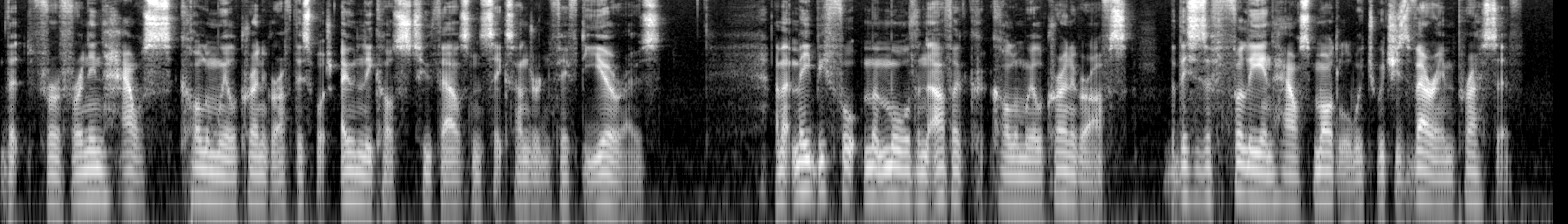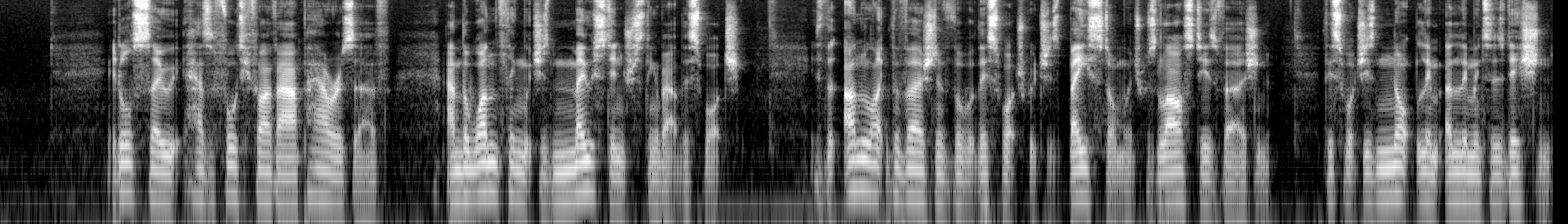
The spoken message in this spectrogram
that for for an in-house column wheel chronograph, this watch only costs two thousand six hundred and fifty euros, and that may be for, more than other column wheel chronographs, but this is a fully in-house model, which which is very impressive. It also has a 45-hour power reserve, and the one thing which is most interesting about this watch is that unlike the version of the, this watch which it's based on, which was last year's version, this watch is not lim- a limited edition,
